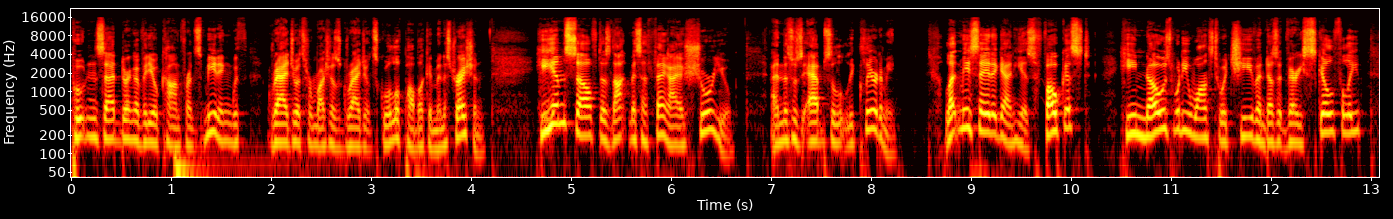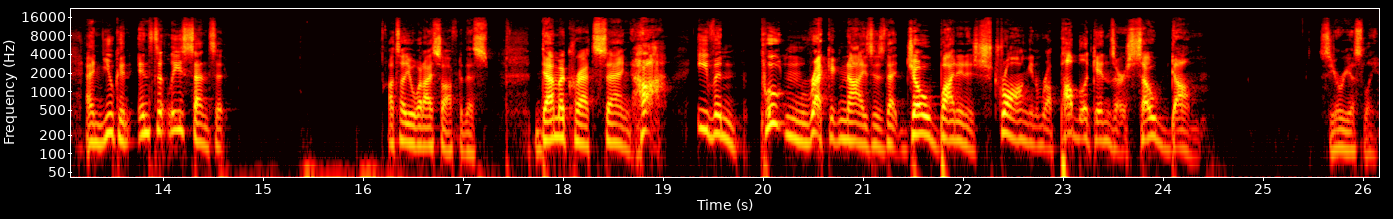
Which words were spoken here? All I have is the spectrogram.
Putin said during a video conference meeting with graduates from Russia's Graduate School of Public Administration. He himself does not miss a thing, I assure you. And this was absolutely clear to me. Let me say it again. He is focused. He knows what he wants to achieve and does it very skillfully, and you can instantly sense it. I'll tell you what I saw after this. Democrats saying, Ha! Even Putin recognizes that Joe Biden is strong and Republicans are so dumb. Seriously.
